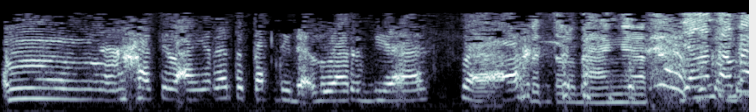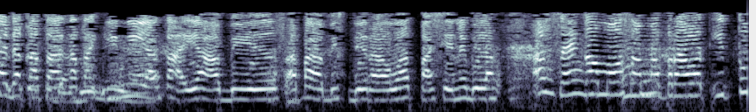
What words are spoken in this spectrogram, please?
hmm, hasil akhirnya tetap tidak luar biasa. Betul banget. Jangan Bukan sampai ada kata-kata gini ya iya. kak ya abis apa abis dirawat pasiennya bilang ah saya nggak mau sama perawat itu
